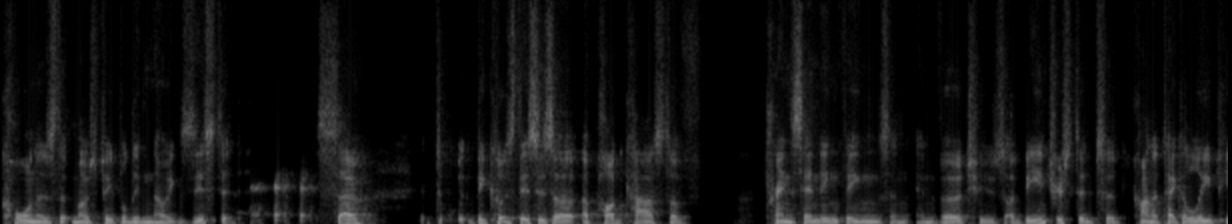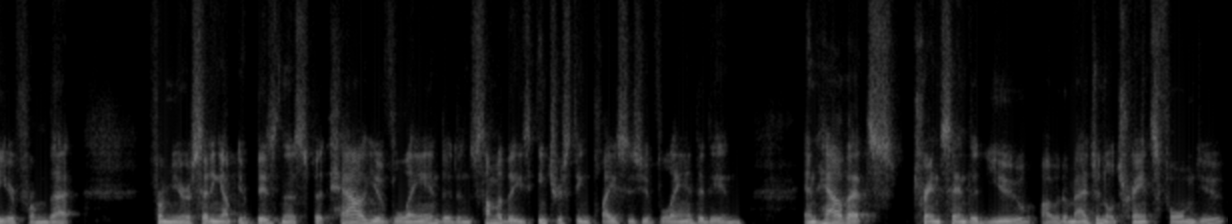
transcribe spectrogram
corners that most people didn't know existed. so, because this is a, a, podcast of transcending things and, and virtues, I'd be interested to kind of take a leap here from that, from your setting up your business, but how you've landed and some of these interesting places you've landed in, and how that's transcended you, I would imagine, or transformed you.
